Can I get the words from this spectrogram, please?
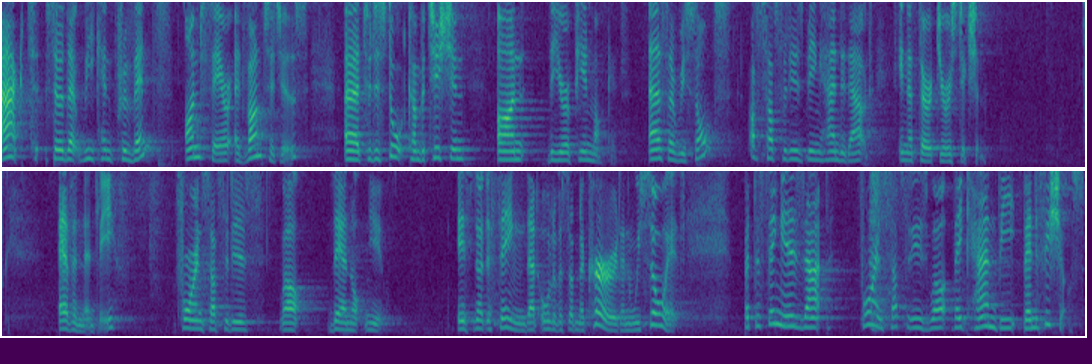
Act so that we can prevent unfair advantages uh, to distort competition on the European market as a result of subsidies being handed out in a third jurisdiction. Evidently, foreign subsidies, well, they are not new. It's not a thing that all of a sudden occurred and we saw it. But the thing is that foreign subsidies, well, they can be beneficials.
